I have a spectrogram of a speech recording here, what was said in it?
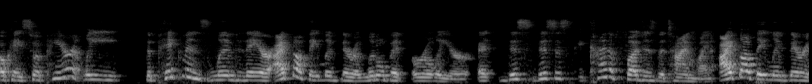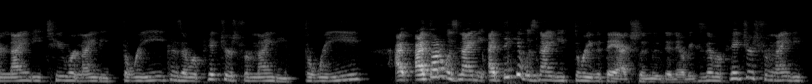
okay, so apparently the Pickmans lived there. I thought they lived there a little bit earlier. Uh, This this is it kind of fudges the timeline. I thought they lived there in 92 or 93 because there were pictures from 93. I, I thought it was 90. I think it was 93 that they actually moved in there because there were pictures from 90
